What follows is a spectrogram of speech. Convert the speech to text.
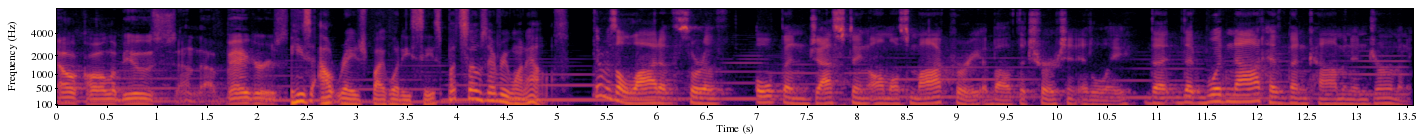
alcohol abuse and the beggars. He's outraged by what he sees, but so's everyone else. There was a lot of sort of open jesting, almost mockery about the church in Italy that, that would not have been common in Germany.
